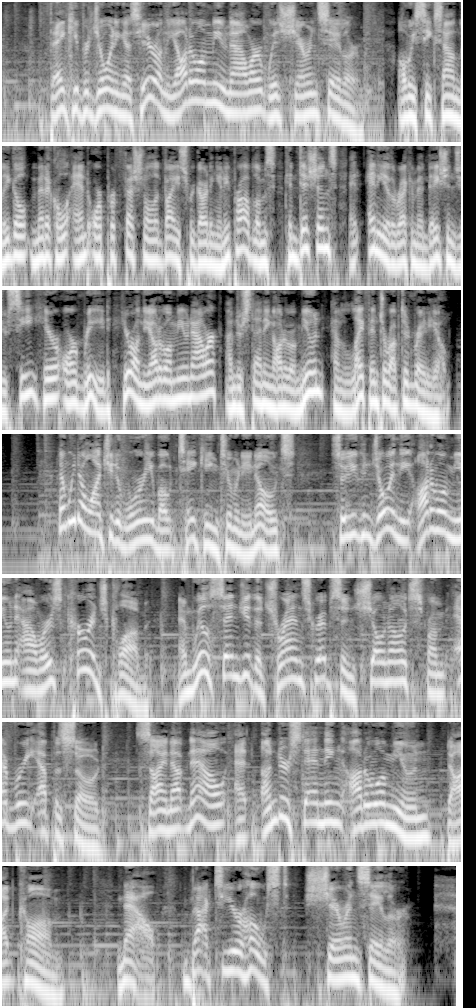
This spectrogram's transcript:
Thank you for joining us here on the Autoimmune Hour with Sharon Saylor. Always seek sound legal, medical, and or professional advice regarding any problems, conditions, and any of the recommendations you see, hear, or read here on the Autoimmune Hour, Understanding Autoimmune, and Life Interrupted Radio. Now, we don't want you to worry about taking too many notes, so you can join the Autoimmune Hours Courage Club, and we'll send you the transcripts and show notes from every episode. Sign up now at understandingautoimmune.com. Now, back to your host, Sharon Saylor.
